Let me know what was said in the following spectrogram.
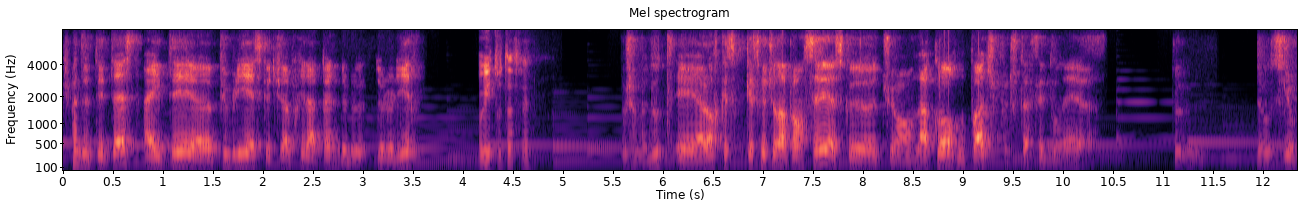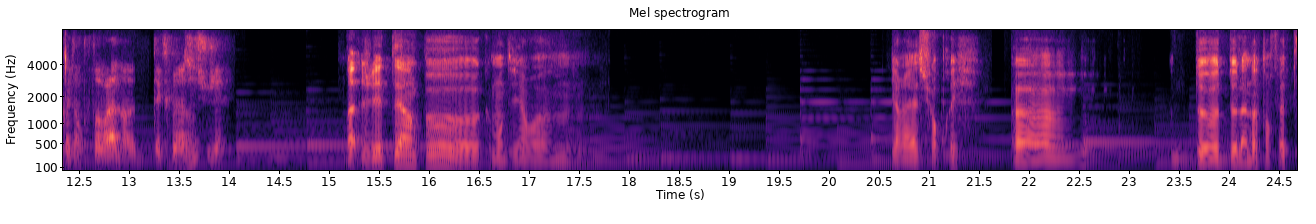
qu'un de tes tests a été euh, publié. Est-ce que tu as pris la peine de le, lire? Oui, tout à fait. Je me doute. Et alors, qu'est-ce, que tu en as pensé? Est-ce que tu es en accord ou pas? Tu peux tout à fait donner. Euh, c'est aussi l'occasion pour toi voilà, d'exprimer ce mhm. sujet. Bah, j'ai été un peu, euh, comment dire, je dirais surpris de, de, la note en fait.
